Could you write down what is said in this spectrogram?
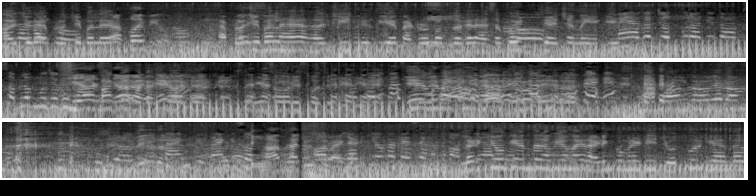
हर जगह अप्रोचेबल है। हाँ, कोई भी हो। अप्रोचेबल है हर चीज़ मिलती है पेट्रोल पंप वगैरह ऐसा कोई तो टेंशन नहीं है कि मैं अगर जोधपुर आती तो आप सब लोग मुझे ये मेरे। आप कॉल करोगे तो हम बिल्कुल। Thank you thank you so आप मच खाली और लड़कियों का कैसे मतलब लड़कियों के अंदर अभी हमारी राइडिंग कम्युनिटी जोधपुर के अंदर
